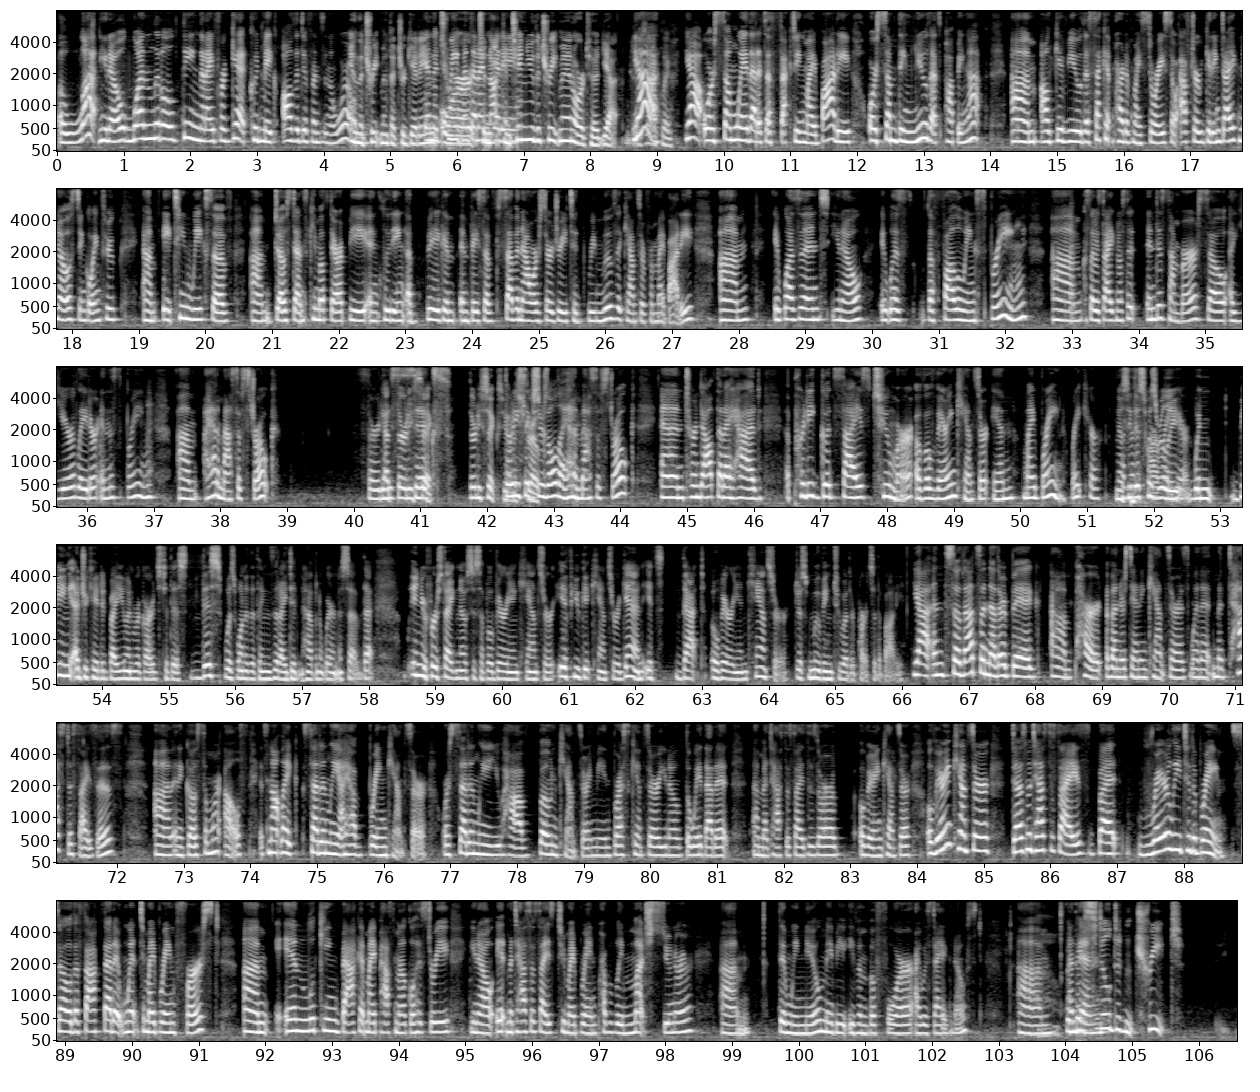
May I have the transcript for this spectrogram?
a lot, you know, one little thing that I forget could make all the difference in the world. In the treatment that you're getting, in the treatment that to I'm not getting. continue the treatment, or to yeah, yeah, exactly, yeah, or some way that it's affecting my body, or something new that's popping up. Um, I'll give you the second part of my story. So after getting diagnosed and going through um, 18 weeks of um, dose dense chemotherapy, including a big invasive seven hour surgery to remove the cancer from my body um, it wasn't, you know, it was the following spring because um, I was diagnosed in December. So a year later in the spring, um, I had a massive stroke. 36. At 36. 36, 36 years old, I had a massive stroke and turned out that I had a pretty good sized tumor of ovarian cancer in my brain right here. Now, see, this was really right when being educated by you in regards to this, this was one of the things that I didn't have an awareness of. That in your first diagnosis of ovarian cancer, if you get cancer again, it's that ovarian cancer just moving to other parts of the body. Yeah, and so that's another big um, part of understanding cancer is when it metastasizes. Um, and it goes somewhere else. It's not like suddenly I have brain cancer or suddenly you have bone cancer. I mean, breast cancer, you know, the way that it uh, metastasizes or ovarian cancer. Ovarian cancer does metastasize, but rarely to the brain. So the fact that it went to my brain first, um, in looking back at my past medical history, you know, it metastasized to my brain probably much sooner um, than we knew, maybe even before I was diagnosed. Um, But and they then, still didn't treat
